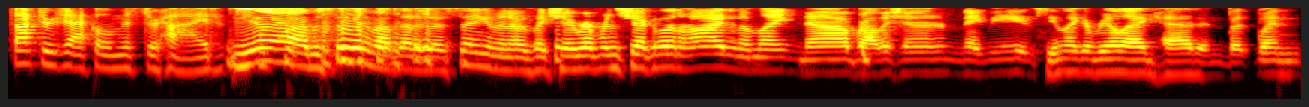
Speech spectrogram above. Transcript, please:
Dr. Jekyll and Mr. Hyde. yeah, I was thinking about that as I was saying, and then I was like, should I reference Jekyll and Hyde? And I'm like, no, probably shouldn't. Make me seem like a real egghead. And but when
